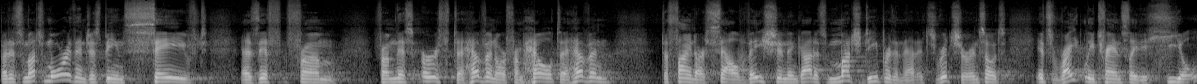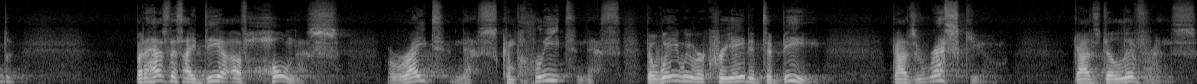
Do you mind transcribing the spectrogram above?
But it's much more than just being saved as if from, from this earth to heaven or from hell to heaven to find our salvation in God. It's much deeper than that, it's richer. And so it's, it's rightly translated healed, but it has this idea of wholeness, rightness, completeness, the way we were created to be, God's rescue, God's deliverance.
